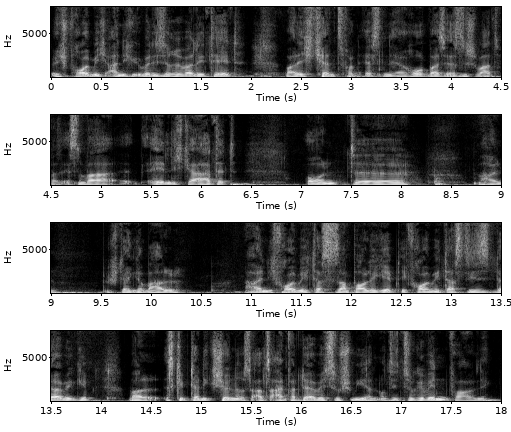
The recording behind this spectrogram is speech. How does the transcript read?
ich freue mich eigentlich über diese Rivalität, weil ich kenne es von Essen her. Rot-Weiß Essen, Schwarz-Weiß Essen war ähnlich geartet. Und äh, nein, ich denke mal, nein, ich freue mich, dass es St. Pauli gibt. Ich freue mich, dass es dieses Derby gibt, weil es gibt ja nichts Schöneres, als einfach Derby zu schmieren und sie zu gewinnen vor allen Dingen.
